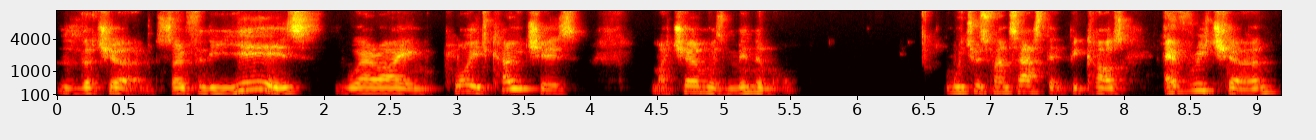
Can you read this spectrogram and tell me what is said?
the churn. So for the years where I employed coaches, my churn was minimal, which was fantastic because every churn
